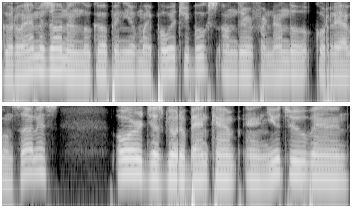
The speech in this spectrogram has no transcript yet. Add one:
go to Amazon and look up any of my poetry books under Fernando Correa Gonzalez, or just go to Bandcamp and YouTube and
